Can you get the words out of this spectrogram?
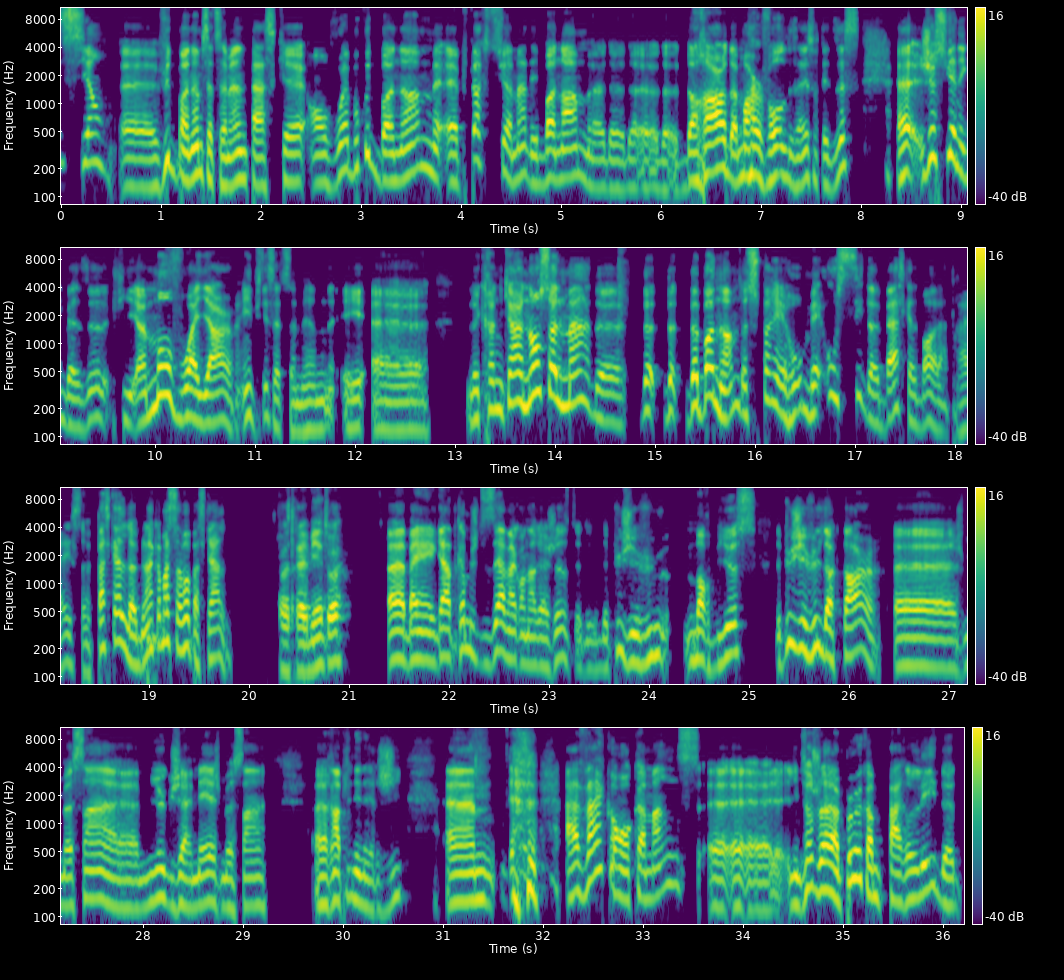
édition euh, Vue de bonhomme cette semaine parce qu'on voit beaucoup de bonhommes, euh, plus particulièrement des bonhommes d'horreur de, de, Marvel des années 70. je suis Yannick Bazil, puis mon voyeur invité cette semaine est le chroniqueur non seulement de, de, de bonhommes, de super-héros, mais aussi de basketball à la presse. Pascal Leblanc, comment ça va, Pascal? Ça va très bien, toi? Euh, ben, regarde, comme je disais avant qu'on enregistre, depuis que j'ai vu Morbius, depuis que j'ai vu le docteur, euh, je me sens euh, mieux que jamais, je me sens rempli d'énergie. avant qu'on commence l'émission, je voudrais un peu comme parler de,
